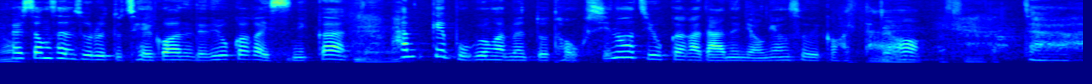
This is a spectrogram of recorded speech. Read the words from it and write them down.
어. 활성산소를 또 제거하는 데도 효과가 있으니까 네. 함께 복용하면 또 더욱 시너지 효과가 나는 영양소일 것 같아요. 네, 맞습니다. 자,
